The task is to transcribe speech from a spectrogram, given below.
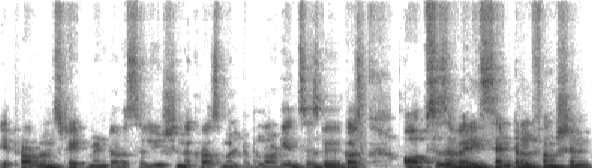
a problem statement or a solution across multiple audiences? Because ops is a very central function.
